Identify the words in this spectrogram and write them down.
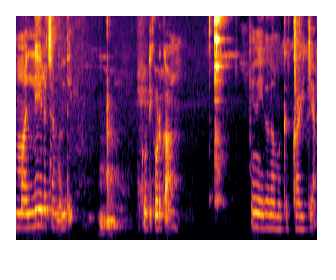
മല്ലിയില ചമ്മന്തി കൂട്ടിക്കൊടുക്കാം. ഇനി ഇത് നമുക്ക് കഴിക്കാം.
